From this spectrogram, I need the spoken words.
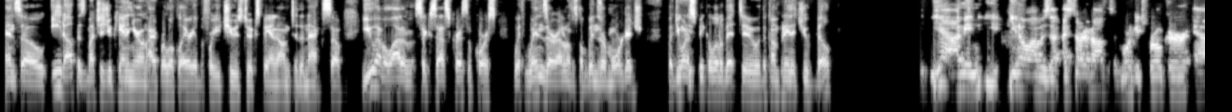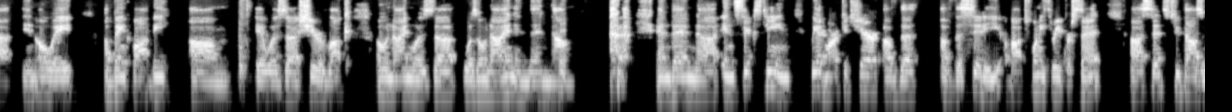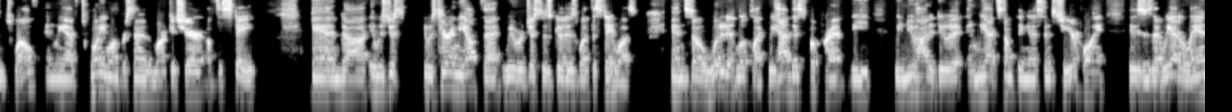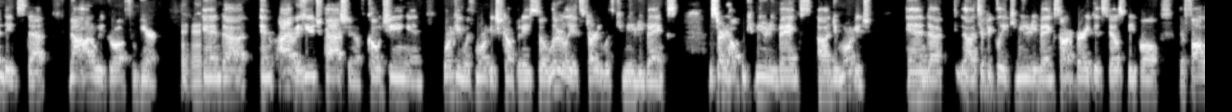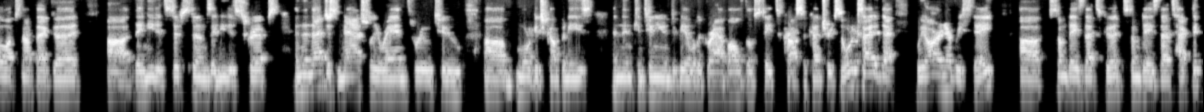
and so eat up as much as you can in your own hyper local area before you choose to expand on to the next. So you have a lot of success, Chris, of course, with Windsor. I don't know if it's called Windsor Mortgage, but do you want to speak a little bit to the company that you've built? Yeah, I mean, you, you know, I was a, I started off as a mortgage broker uh, in 08. A bank bought me. Um, it was uh, sheer luck. 09 was uh, was 09, and then hmm. um, and then uh, in 16, we had market share of the of the city about 23 percent uh, since 2012, and we have 21 percent of the market share of the state. And uh, it was just it was tearing me up that we were just as good as what the state was. And so, what did it look like? We had this footprint. We we knew how to do it, and we had something in a sense. To your point, is is that we had a landing step. Now, how do we grow it from here? Mm-hmm. And uh, and I have a huge passion of coaching and working with mortgage companies. So literally, it started with community banks. We started helping community banks uh, do mortgage. And uh, uh typically, community banks aren't very good salespeople. Their follow up's not that good. Uh, they needed systems, they needed scripts, and then that just naturally ran through to um, mortgage companies and then continuing to be able to grab all of those states across the country. So we're excited that we are in every state. Uh, some days that's good, some days that's hectic.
